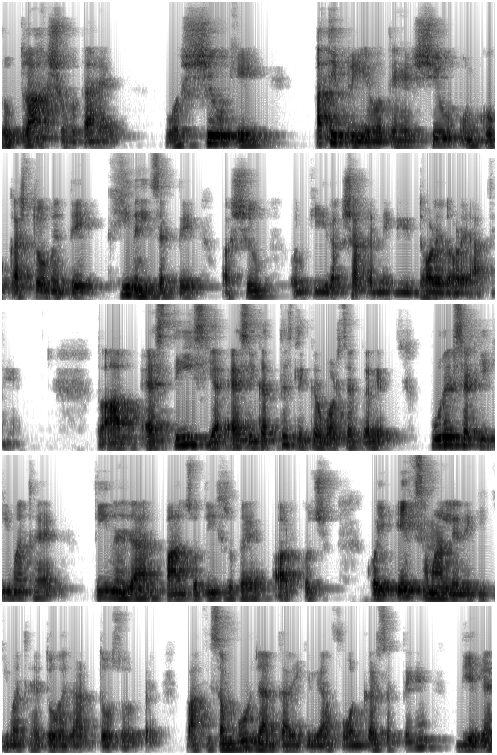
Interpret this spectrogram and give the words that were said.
रुद्राक्ष होता है वो शिव के अति प्रिय होते हैं। शिव उनको कष्टों में देख ही नहीं सकते और शिव उनकी रक्षा करने के लिए दौड़े दौड़े आते हैं। तो आप एस तीस या एस इकतीस लिखकर व्हाट्सएप करें। पूरे सेट की कीमत है तीन हज़ार पाँच सौ तीस रुपये और कुछ, कोई एक सामान लेने की कीमत है दो हज़ार दो सौ रुपये बाकी संपूर्ण जानकारी के लिए आप फ़ोन कर सकते हैं दिए गए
